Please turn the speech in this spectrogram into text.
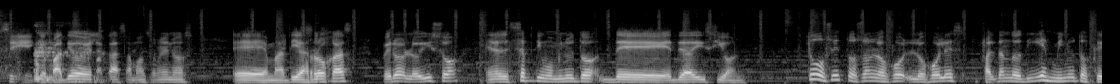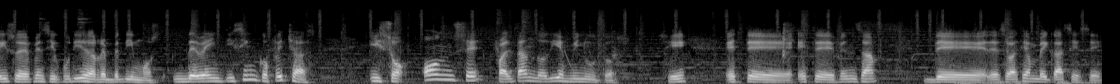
Sí, que pateó de la casa más o menos eh, Matías Rojas, pero lo hizo en el séptimo minuto de, adición. Todos estos son los, los, goles faltando 10 minutos que hizo Defensa y Justicia, repetimos, de 25 fechas hizo 11 faltando 10 minutos. ¿sí? Este, este defensa de, de Sebastián BKCS.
